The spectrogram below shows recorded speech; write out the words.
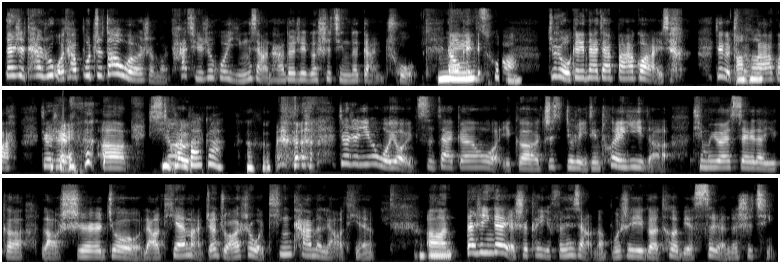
但是他如果他不知道为了什么，他其实会影响他对这个事情的感触。没错。就是我可以跟大家八卦一下，这个纯八卦，就是呃，喜欢八卦，就是因为我有一次在跟我一个之就是已经退役的 Team USA 的一个老师就聊天嘛，主要主要是我听他们聊天，嗯，但是应该也是可以分享的，不是一个特别私人的事情。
